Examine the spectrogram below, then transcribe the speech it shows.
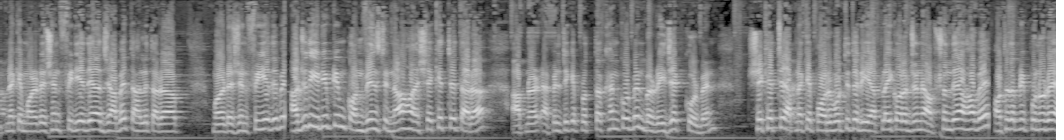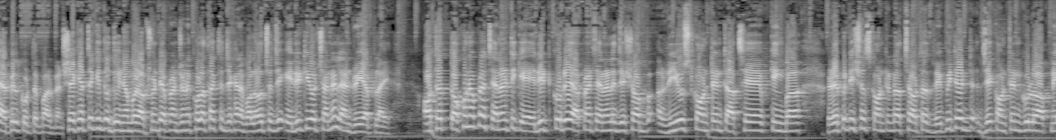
আপনাকে মনিটাইজেশন ফিরিয়ে দেওয়া যাবে, তাহলে তারা মনিটাইজেশন ফিরিয়ে দেবে। আর যদি ইউটিউব টিম কনভিন্সড না হয়, সেক্ষেত্রে তারা আপনার অ্যাপেলটিকে প্রত্যাখ্যান করবেন বা রিজেক্ট করবেন। সেক্ষেত্রে আপনাকে পরবর্তীতে রিঅ্যাপ্লাই করার জন্য অপশন দেওয়া হবে, অর্থাৎ আপনি পুনরায় অ্যাপিল করতে পারবেন। সেক্ষেত্রে কিন্তু দুই নম্বর অপশনটি আপনার জন্য খোলা থাকছে, যেখানে বলা হচ্ছে যে edit your channel and reapply অর্থাৎ তখন আপনার চ্যানেলটিকে এডিট করে আপনার চ্যানেলে যেসব রিউজড কন্টেন্ট আছে কিংবা রেপিটিশাস কন্টেন্ট আছে, অর্থাৎ রিপিটেড যে কন্টেন্টগুলো আপনি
